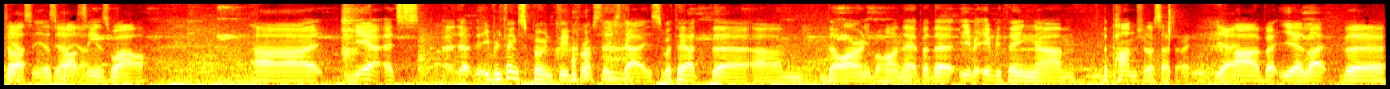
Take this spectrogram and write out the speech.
fasting, Yeah, it's yeah, fasting as well. Uh, yeah, it's uh, everything's spoon fed for us these days, without the um, the irony behind that. But the everything, um, the pun, should I say? Sorry. Yeah. Uh, but yeah, like the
